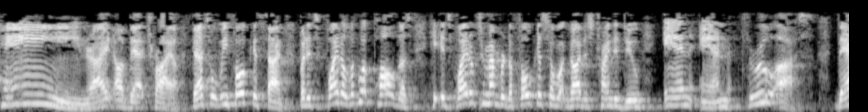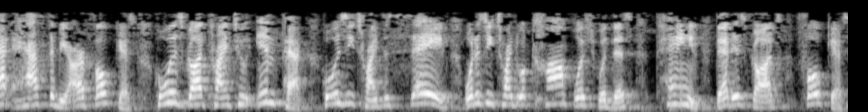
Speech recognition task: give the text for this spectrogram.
pain, right, of that trial. That's what we focus on. But it's vital. Look what Paul does. It's vital to remember the focus of what God is trying to do in and through us. That has to be our focus. Who is God trying to impact? Who is He trying to save? What is He trying to accomplish with this pain? That is God's focus.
